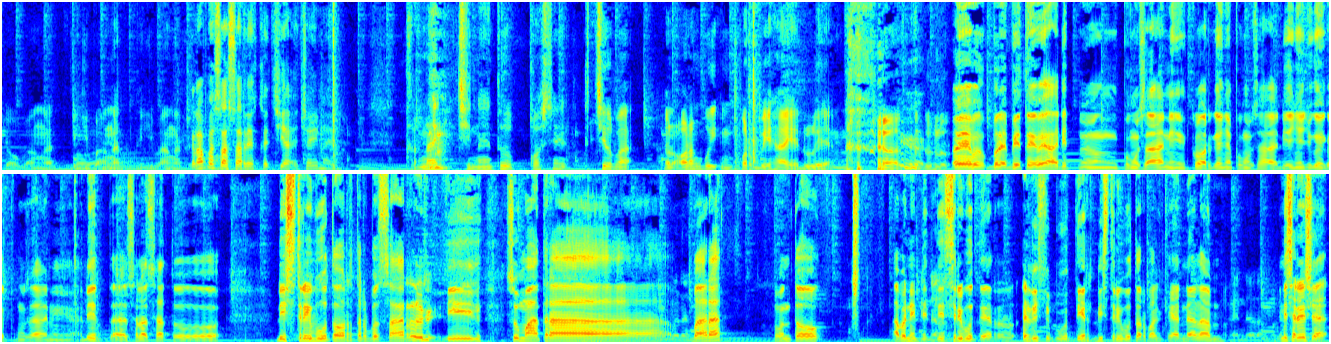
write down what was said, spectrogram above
jauh banget tinggi banget tinggi banget Kenapa sasarnya ke China ya? karena Cina itu costnya kecil pak orang gue impor BH ya dulu ya Hmm. dulu Oh ya, ber- BTW Adit memang pengusaha nih, keluarganya pengusaha, dianya juga ikut pengusaha nih. Adit eh, salah satu distributor terbesar di Sumatera Barat untuk apa nih di- distributor eh distributir distributor pakaian dalam. pakaian dalam Ini serius ya?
